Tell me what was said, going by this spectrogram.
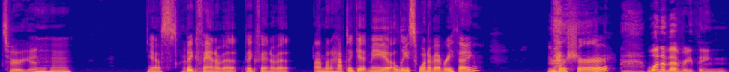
It's very good. Mm-hmm. Yes, big fan of it. Big fan of it. I'm gonna have to get me at least one of everything for sure. One of everything.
